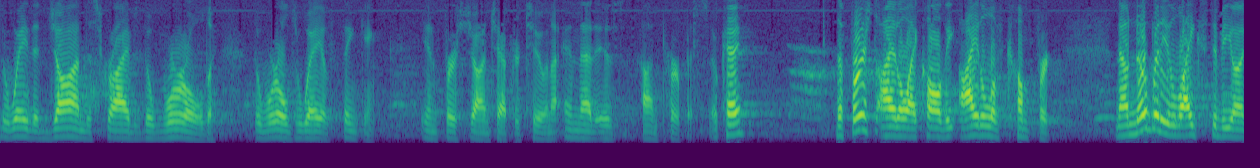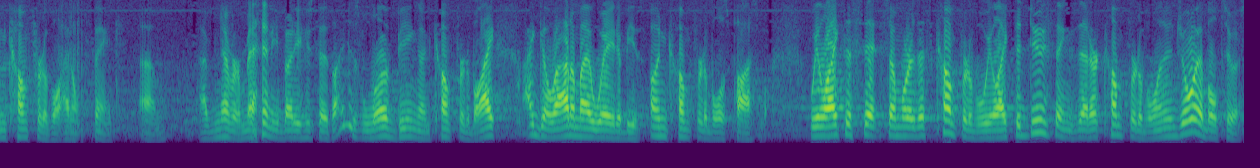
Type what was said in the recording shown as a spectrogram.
the way that John describes the world, the world's way of thinking in 1 John chapter 2, and, I, and that is on purpose, okay? The first idol I call the idol of comfort. Now, nobody likes to be uncomfortable, I don't think. Um, I've never met anybody who says, I just love being uncomfortable. I, I go out of my way to be as uncomfortable as possible. We like to sit somewhere that's comfortable. We like to do things that are comfortable and enjoyable to us.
